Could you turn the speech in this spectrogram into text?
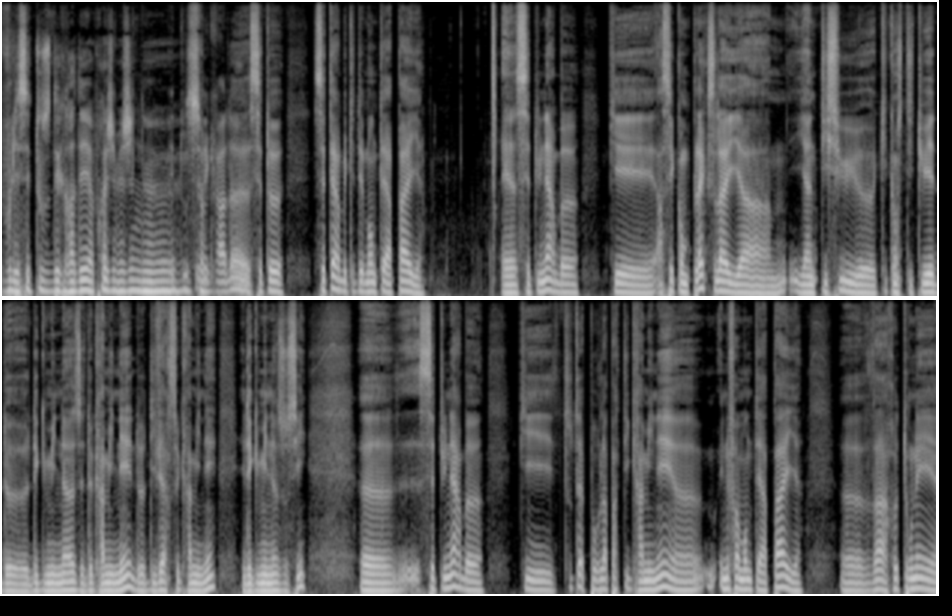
vous laissez tout se dégrader après, j'imagine. euh, tout se dégrade. Cette, cette herbe qui était montée à paille, euh, c'est une herbe qui est assez complexe. Là, il y a, il y a un tissu euh, qui est constitué de légumineuses et de graminées, de diverses graminées et légumineuses aussi. Euh, c'est une herbe qui, pour la partie graminée, euh, une fois montée à paille, va retourner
